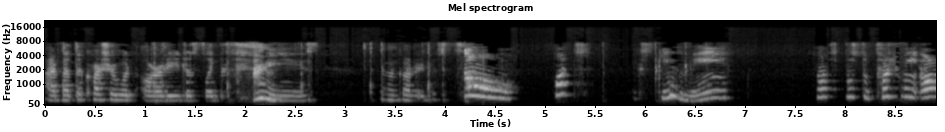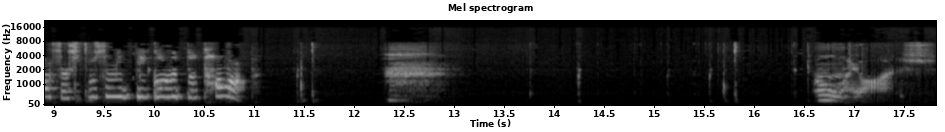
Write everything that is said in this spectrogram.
I bet the Crusher would already just like freeze. Oh my god, I just Oh what? Excuse me. You're not supposed to push me off, you're supposed to make me go to the top. oh my gosh.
